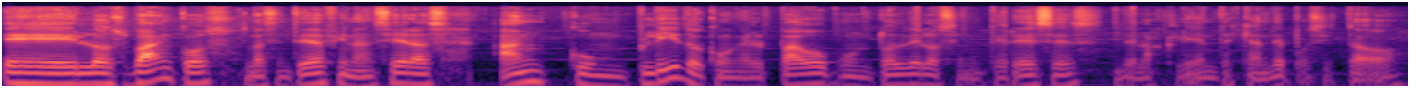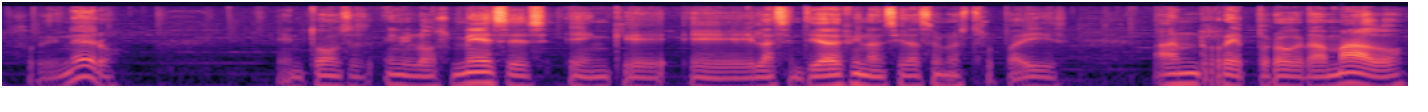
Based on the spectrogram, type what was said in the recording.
Eh, los bancos, las entidades financieras han cumplido con el pago puntual de los intereses de los clientes que han depositado su dinero. Entonces, en los meses en que eh, las entidades financieras en nuestro país han reprogramado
